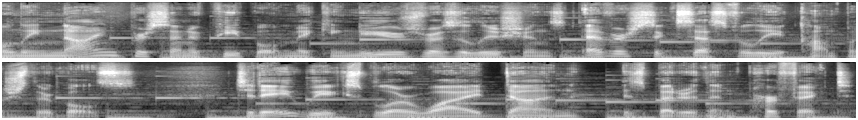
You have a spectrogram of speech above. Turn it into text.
Only 9% of people making New Year's resolutions ever successfully accomplish their goals. Today, we explore why done is better than perfect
